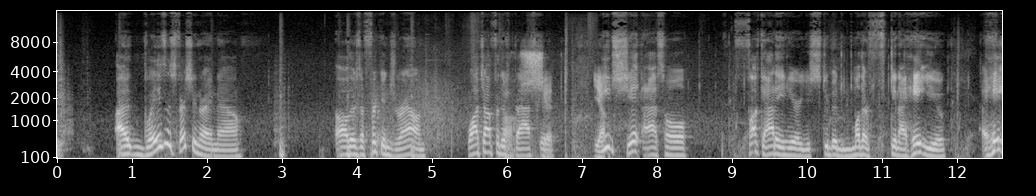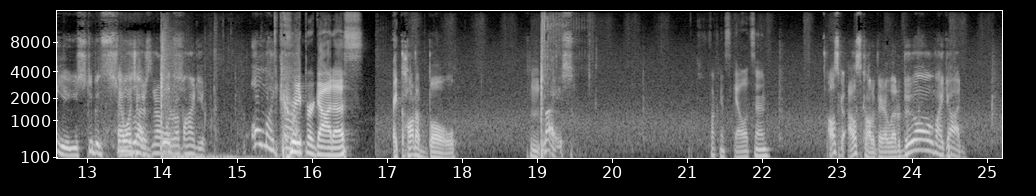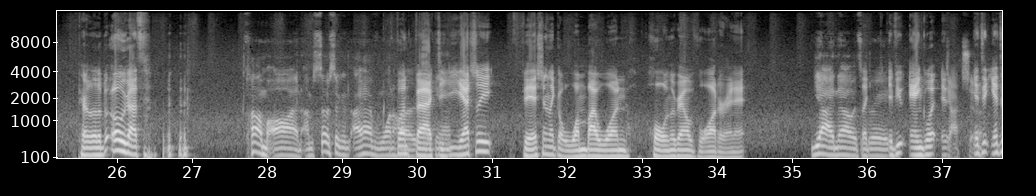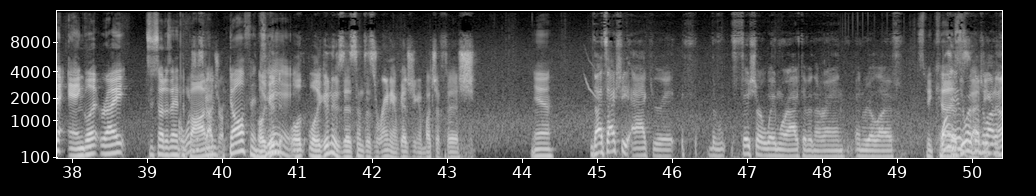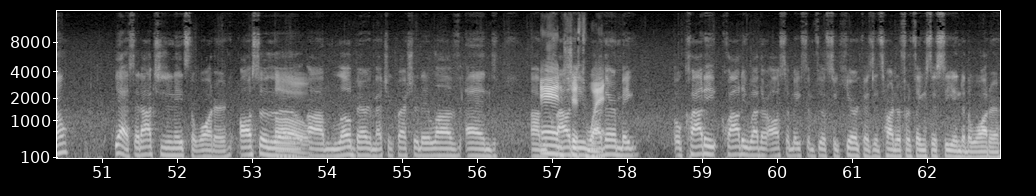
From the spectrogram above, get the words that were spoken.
I Blaze is fishing right now. Oh, there's a freaking drown. Watch out for this Oh, bastard. shit. Yep. Eat shit, asshole. Fuck out of here, you stupid motherfucking. I hate you. I hate you, you stupid Hey, watch out! little There's another one right behind you. Oh my god! Creeper got us. I caught a bull. Hmm. Nice. Fucking skeleton. I also, I also caught a bear little boo. Oh my god! Pair a little bit. Oh, God. Come on. I'm so sick. of- I have one Fun heart. I fact: you actually fish in like a one by one hole in the ground with water in it. Yeah, I know. It's Like great. if you angle it, it Gotcha. you, have to, you have to angle it right, just so it doesn't hit Oh, the what is this guy bottom. dropping? Dolphins, Well, the good, well, well, the good news is since it's raining, I'm catching a bunch of fish. yeah, That's actually accurate. The fish are way more active in the rain in real life. it's because is you wanna that? catch a you lot know? Yes, it oxygenates the water. Also, the Oh. um, low barometric pressure they love, and um, And cloudy just wet. weather make. Well, cloudy cloudy weather also makes them feel secure because it's harder for things to see into the water.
